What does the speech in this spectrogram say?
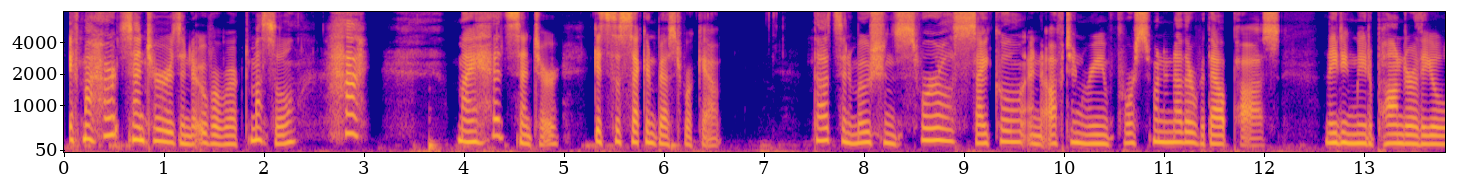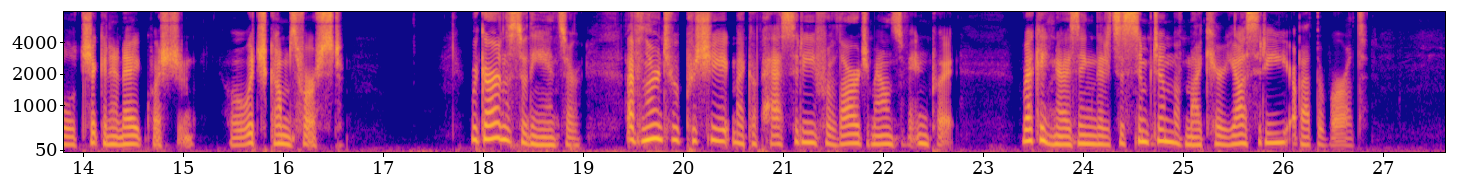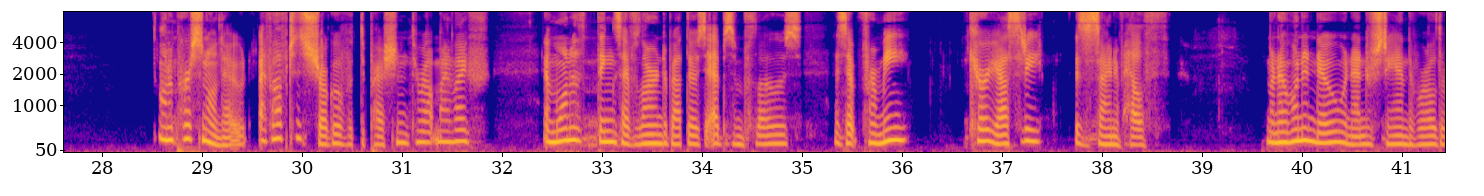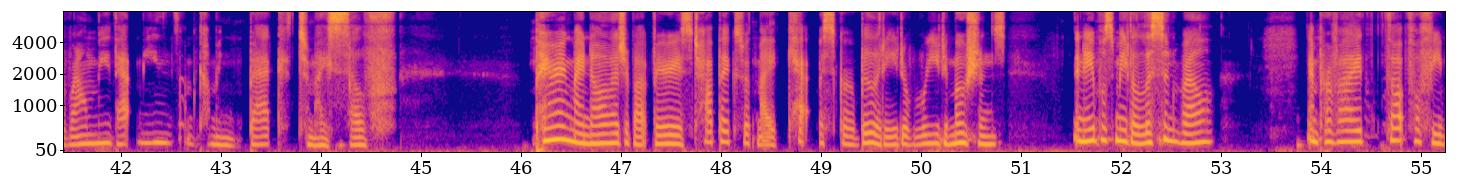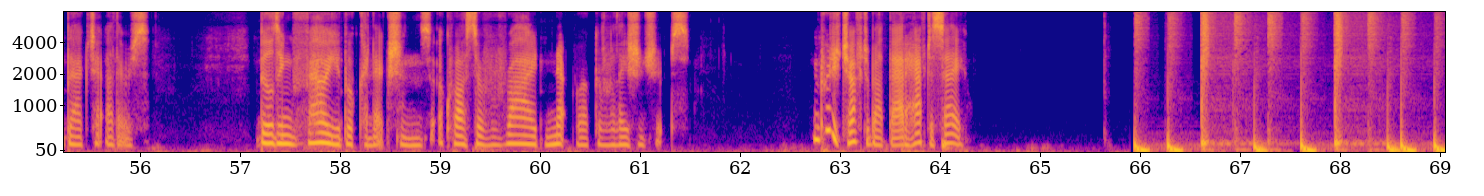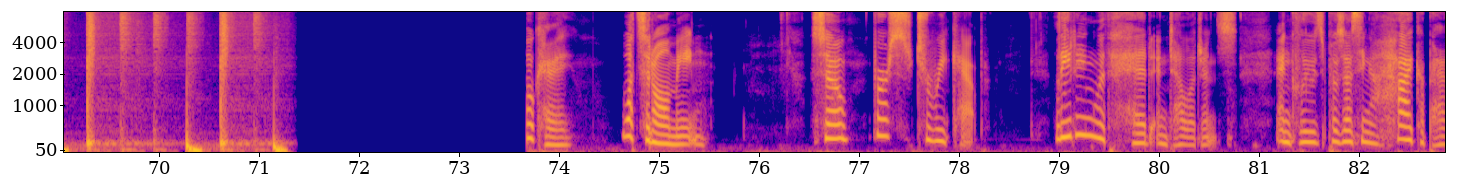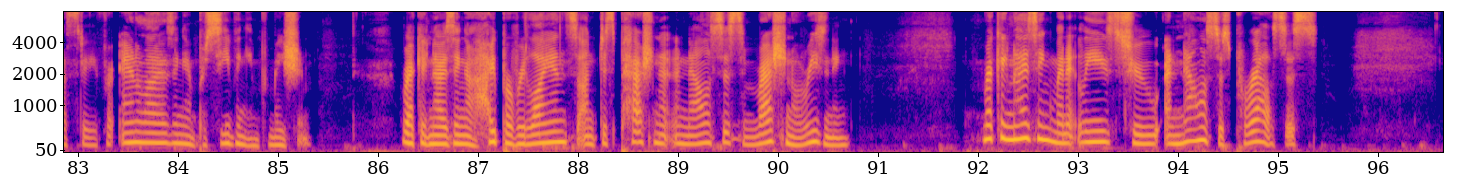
if my heart center is an overworked muscle, ha! My head center gets the second best workout. Thoughts and emotions swirl, cycle, and often reinforce one another without pause leading me to ponder the old chicken and egg question which comes first? Regardless of the answer, I've learned to appreciate my capacity for large amounts of input, recognizing that it's a symptom of my curiosity about the world. On a personal note, I've often struggled with depression throughout my life, and one of the things I've learned about those ebbs and flows is that for me, curiosity is a sign of health. When I want to know and understand the world around me, that means I'm coming back to myself. Pairing my knowledge about various topics with my cat whisker ability to read emotions enables me to listen well and provide thoughtful feedback to others, building valuable connections across a wide network of relationships. I'm pretty chuffed about that, I have to say. Okay, what's it all mean? So, first, to recap leading with head intelligence includes possessing a high capacity for analyzing and perceiving information, recognizing a hyper reliance on dispassionate analysis and rational reasoning, recognizing when it leads to analysis paralysis,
